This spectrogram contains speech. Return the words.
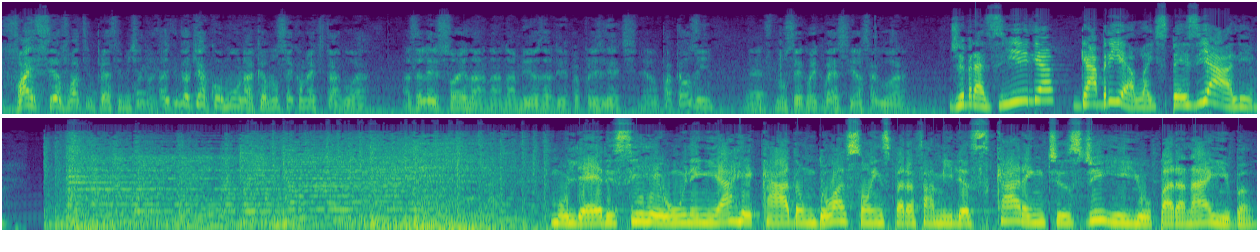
vai ser voto impresso em 22. O que é comum na Câmara, não sei como é que está agora. As eleições na, na, na mesa ali para presidente, era um papelzinho. É. Não sei como é que vai ser essa agora. De Brasília, Gabriela Speziale. Mulheres se reúnem e arrecadam doações para famílias carentes de Rio Paranaíba.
